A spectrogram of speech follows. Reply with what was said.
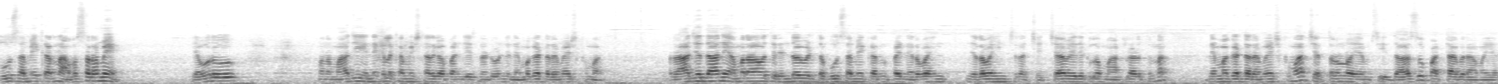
భూ సమీకరణ అవసరమే. ఎవరు? మన మాజీ ఎన్నికల కమిషనర్గా పనిచేసినటువంటి నిమ్మగడ్డ రమేష్ కుమార్. రాజధాని అమరావతి రెండో విడత భూ సమీకరణపై నిర్వహి నిర్వహించిన చర్చా వేదికలో మాట్లాడుతున్న నిమ్మగడ్డ రమేష్ కుమార్ చిత్రంలో ఎంసీ దాసు పట్టాభిరామయ్య.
